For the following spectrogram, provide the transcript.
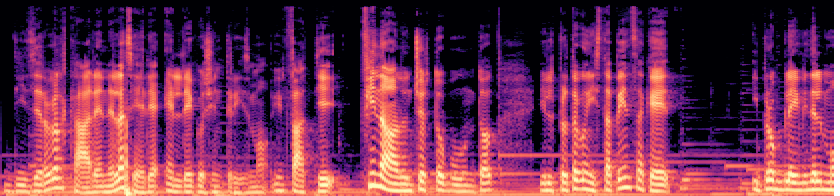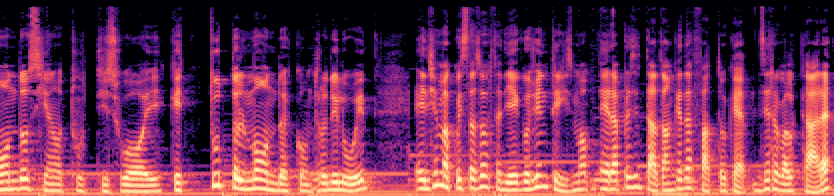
di Zero Calcare nella serie è l'egocentrismo. Infatti, fino ad un certo punto, il protagonista pensa che i problemi del mondo siano tutti suoi, che tutto il mondo è contro di lui. E diciamo che questa sorta di egocentrismo è rappresentato anche dal fatto che Zero Calcare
